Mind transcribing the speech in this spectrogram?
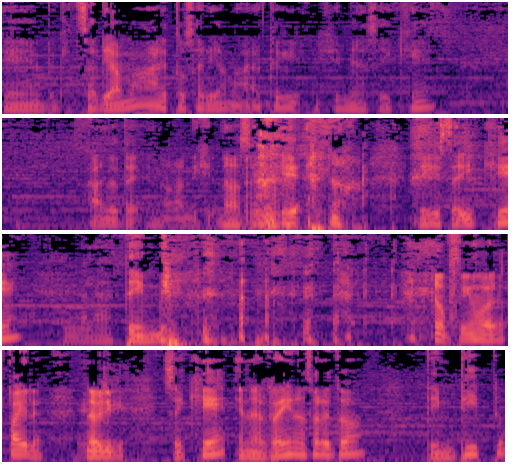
eh, porque salía mal, esto salía mal, esto aquí. dije, mira, ¿sabéis qué? Ándate, no, le dije, no, ¿sabéis qué? No, le dije, ¿sabéis qué? Te invito. Nos fuimos a la paila. No, ¿sabéis qué? En el reino, sobre todo, te invito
